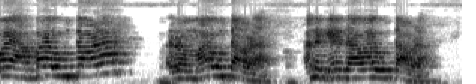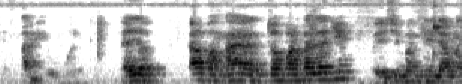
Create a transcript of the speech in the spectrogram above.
ઓય આબાય ઉતાવળા રમાય ઉતાવળા અને ઘેર જવાય ઉતાવળા. જજો આ પંખા ચોપાડતા જજે. એસી બંધ થઈ જાય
